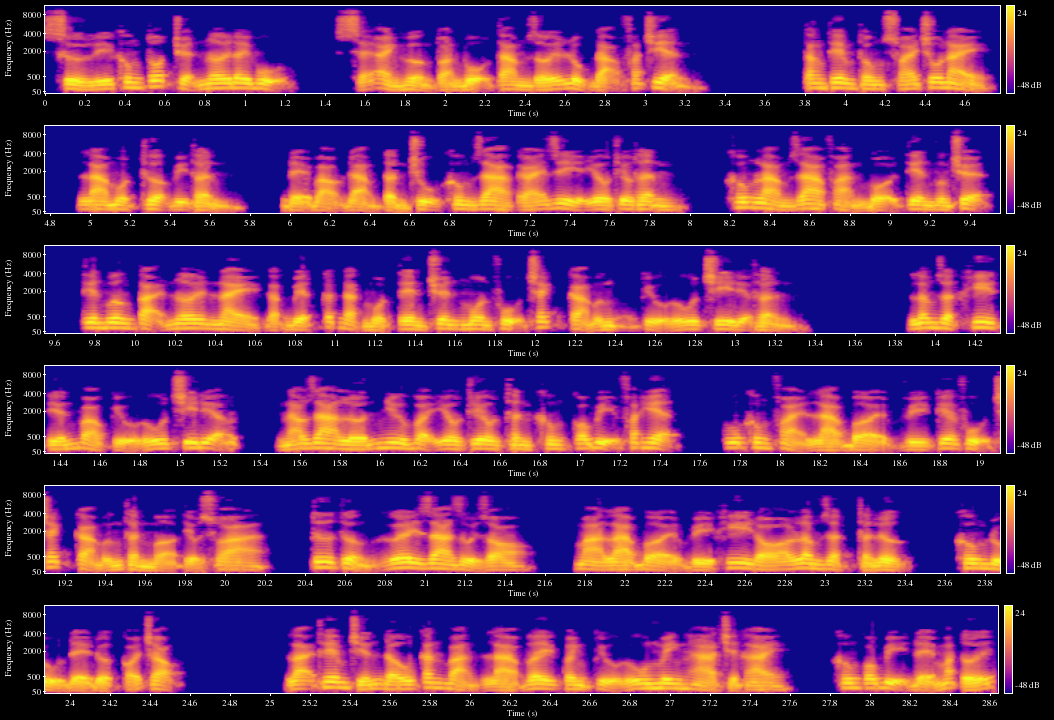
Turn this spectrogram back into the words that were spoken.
Xử lý không tốt chuyện nơi đây vụ, sẽ ảnh hưởng toàn bộ tam giới lục đạo phát triển. Tăng thêm thống xoáy chỗ này, là một thượng vị thần, để bảo đảm tần trụ không ra cái gì yêu thiêu thân, không làm ra phản bội tiên vương chuyện. Tiên vương tại nơi này đặc biệt cất đặt một tên chuyên môn phụ trách cảm ứng cựu lũ chi địa thần. Lâm giật khi tiến vào cựu lũ chi địa, náo ra lớn như vậy yêu thiêu thân không có bị phát hiện, cũng không phải là bởi vì kia phụ trách cảm ứng thần mở tiểu xoa, tư tưởng gây ra rủi ro, mà là bởi vì khi đó lâm giật thần lực không đủ để được coi trọng. Lại thêm chiến đấu căn bản là vây quanh cựu u minh hà triển khai không có bị để mắt tới,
